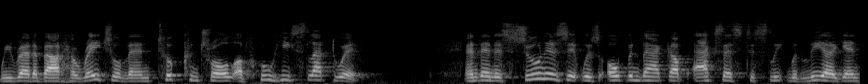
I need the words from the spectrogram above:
we read about how Rachel then took control of who he slept with. And then as soon as it was opened back up access to sleep with Leah again,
